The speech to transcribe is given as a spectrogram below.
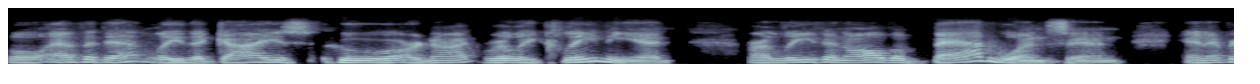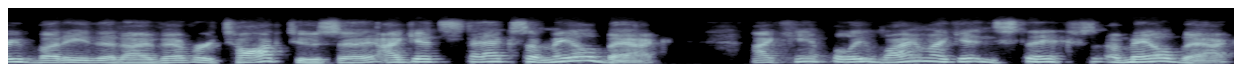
Well, evidently, the guys who are not really cleaning it are leaving all the bad ones in. And everybody that I've ever talked to say, I get stacks of mail back. I can't believe why am I getting sticks of mail back?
